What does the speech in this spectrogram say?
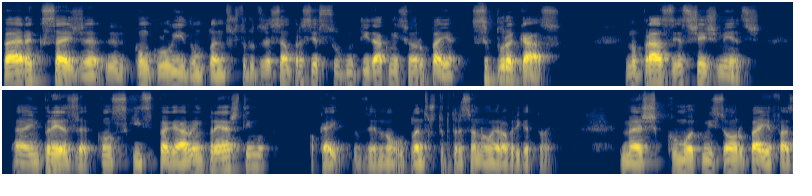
para que seja eh, concluído um plano de reestruturação para ser submetido à Comissão Europeia. Se por acaso, no prazo desses seis meses, a empresa conseguisse pagar o empréstimo, ok, o plano de reestruturação não era obrigatório. Mas como a Comissão Europeia faz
